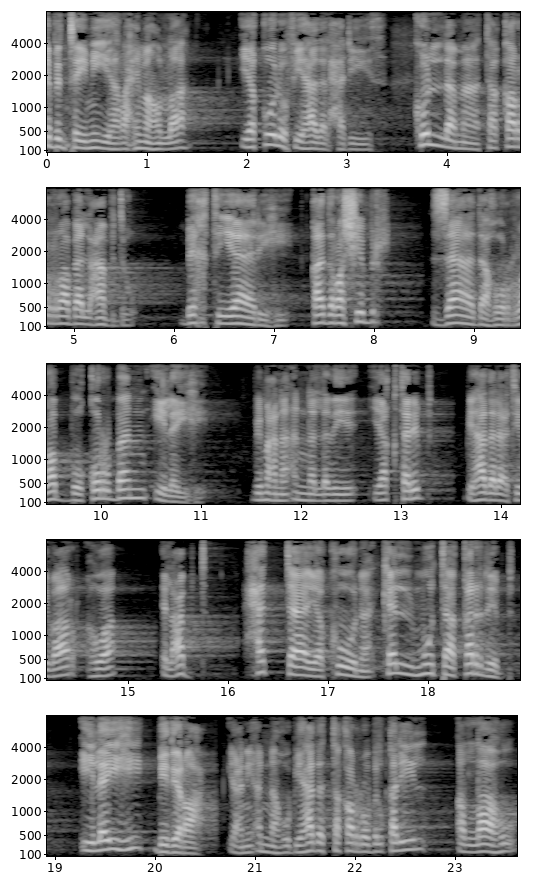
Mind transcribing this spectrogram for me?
ابن تيمية رحمه الله يقول في هذا الحديث كلما تقرب العبد باختياره قدر شبر زاده الرب قربا إليه. بمعنى أن الذي يقترب بهذا الاعتبار هو العبد حتى يكون كالمتقرب إليه بذراع. يعني أنه بهذا التقرب القليل الله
